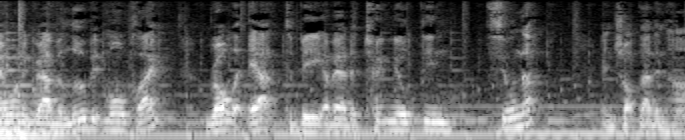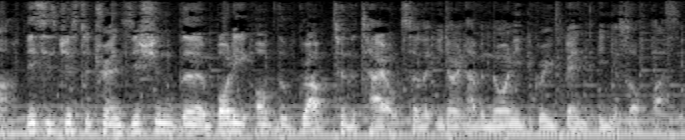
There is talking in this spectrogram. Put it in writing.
Now want to grab a little bit more clay, roll it out to be about a 2 mil thin cylinder and chop that in half. This is just to transition the body of the grub to the tail so that you don't have a 90 degree bend in your soft plastic.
